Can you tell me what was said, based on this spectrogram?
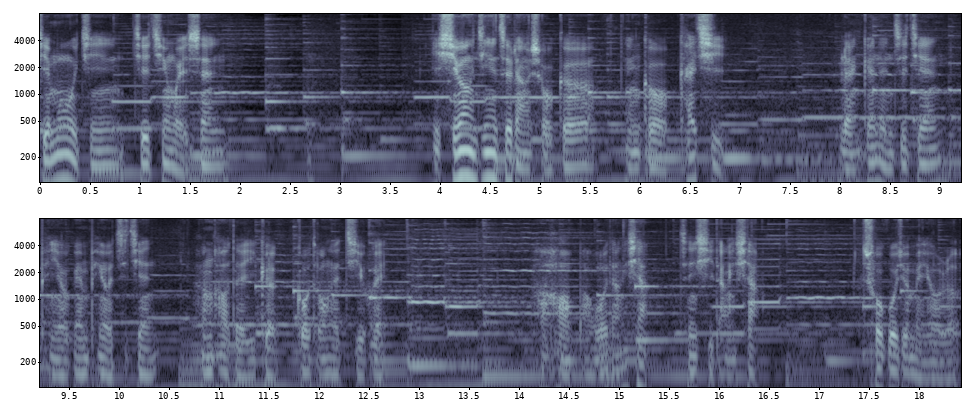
节目已经接近尾声，也希望今天这两首歌能够开启人跟人之间、朋友跟朋友之间很好的一个沟通的机会。好好把握当下，珍惜当下，错过就没有了。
